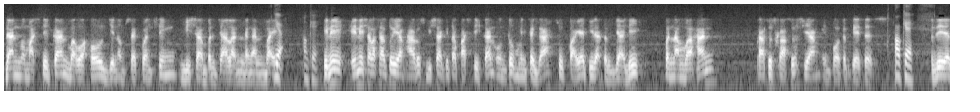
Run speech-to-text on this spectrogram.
dan memastikan bahwa whole genome sequencing bisa berjalan dengan baik. Ya, ini ini salah satu yang harus bisa kita pastikan untuk mencegah supaya tidak terjadi penambahan kasus-kasus yang imported cases. Oke. Jadi kita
